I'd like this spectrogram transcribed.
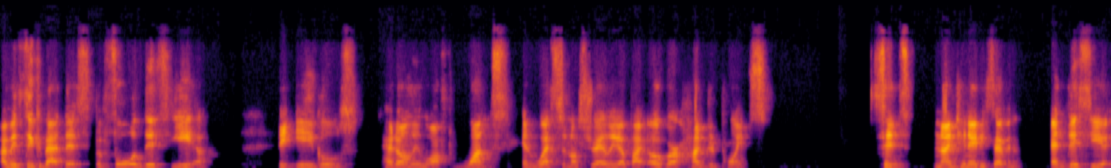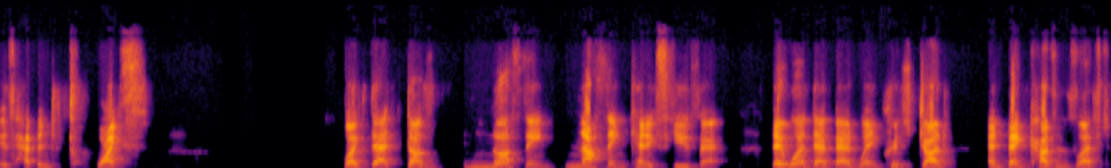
I mean, think about this. Before this year, the Eagles had only lost once in Western Australia by over 100 points since 1987. And this year it's happened twice. Like that does nothing, nothing can excuse that. They weren't that bad when Chris Judd and Ben Cousins left.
